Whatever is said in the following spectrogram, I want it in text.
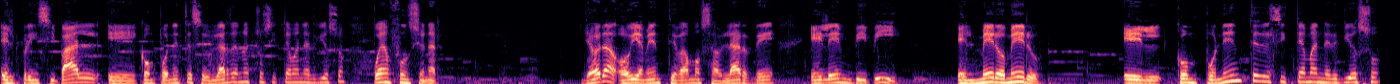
el principal eh, componente celular de nuestro sistema nervioso puedan funcionar. Y ahora obviamente vamos a hablar de el MVP, el mero mero, el componente del sistema nervioso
